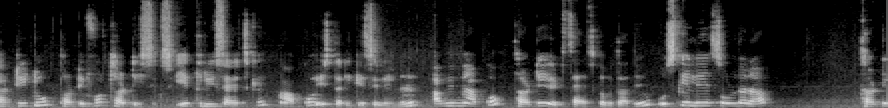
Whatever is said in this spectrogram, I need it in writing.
thirty two, thirty four, thirty six. ये थ्री साइज़ के आपको इस तरीके से लेना है। अभी मैं आपको थर्टी एट साइज़ का बताती हूँ। उसके लिए शोल्डर आप थर्टी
